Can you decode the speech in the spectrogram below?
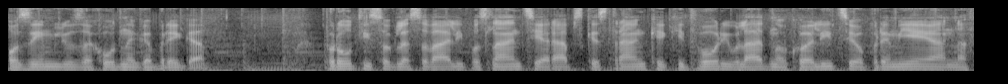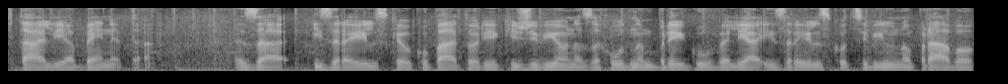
ozemlju Zahodnega brega. Proti so glasovali poslanci arabske stranke, ki tvori vladno koalicijo premijeja Naftalija Beneta. Za izraelske okupatorje, ki živijo na Zahodnem bregu, velja izraelsko civilno pravo,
